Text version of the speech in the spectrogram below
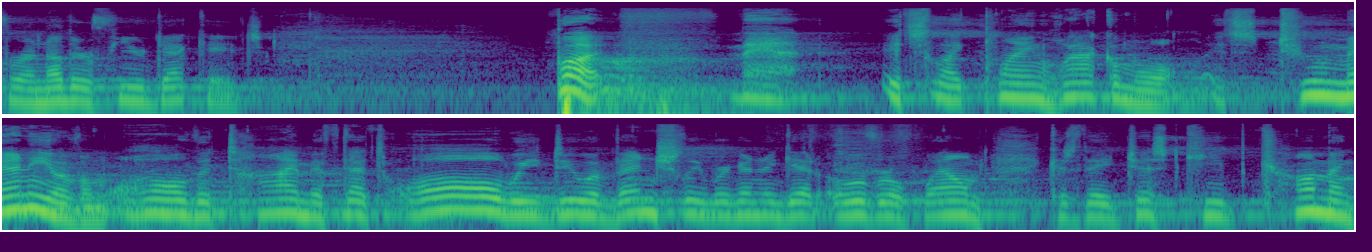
for another few decades. But, man, it's like playing whack a mole. It's too many of them all the time. If that's all we do, eventually we're going to get overwhelmed because they just keep coming.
